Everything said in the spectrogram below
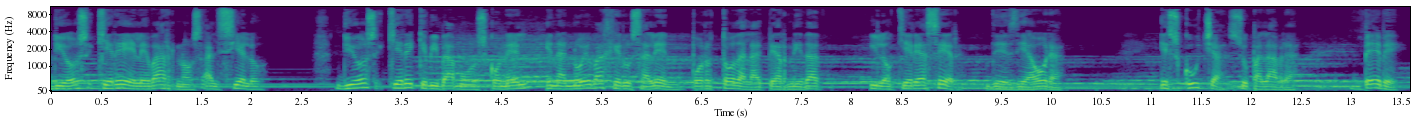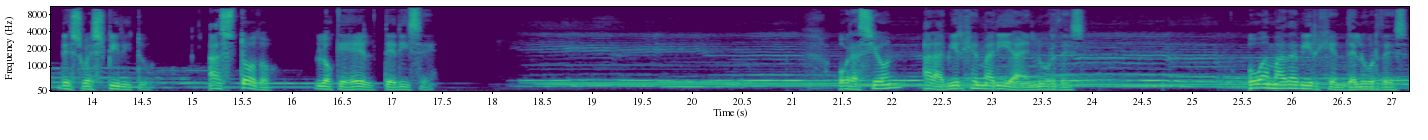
Dios quiere elevarnos al cielo Dios quiere que vivamos con Él en la nueva Jerusalén por toda la eternidad y lo quiere hacer desde ahora. Escucha su palabra, bebe de su espíritu, haz todo lo que Él te dice. Oración a la Virgen María en Lourdes. Oh amada Virgen de Lourdes,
